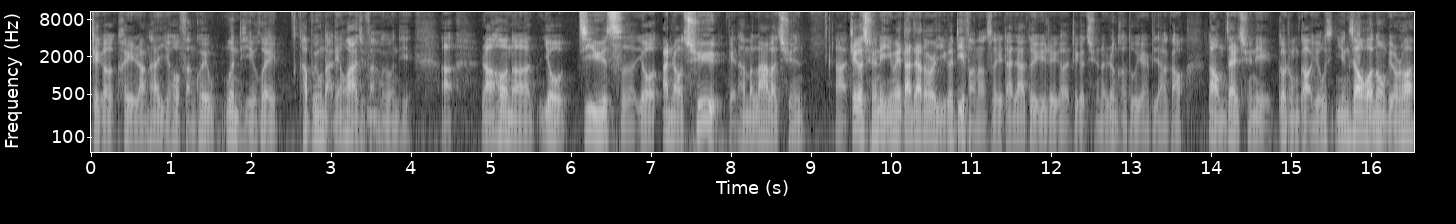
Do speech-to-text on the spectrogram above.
这个可以让他以后反馈问题会他不用打电话去反馈问题啊。然后呢，又基于此又按照区域给他们拉了群。啊，这个群里因为大家都是一个地方的，所以大家对于这个这个群的认可度也是比较高。那我们在群里各种搞游营销活动，比如说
